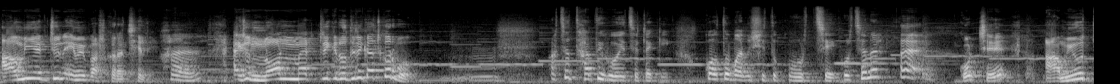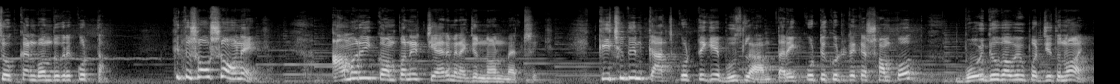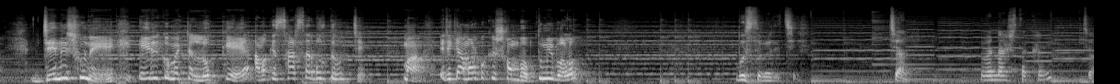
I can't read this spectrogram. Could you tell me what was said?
আমি একজন এমএ পাশ করা ছেলে। হ্যাঁ। একজন নন ম্যাট্রিকের অধীনে কাজ করব? আচ্ছা তাতে হয়েছেটা কি? কত মানুষই তো করছে করছে না? হ্যাঁ করছে। আমিও চোখ কান বন্ধ করে করতাম। কিন্তু সমস্যা অনেক। আমার এই কোম্পানির চেয়ারম্যান একজন নন ম্যাট্রিক কিছুদিন কাজ করতে গিয়ে বুঝলাম তার এই কোটি কোটি টাকার সম্পদ বৈধভাবে উপার্জিত নয়। জেনে শুনে এরকম একটা লোককে আমাকে স্যার বলতে হচ্ছে। মা, এটা কি আমার পক্ষে সম্ভব? তুমি বলো। বুঝতে পেরেছি। চল, এবার নাস্তা খাবি? চল।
